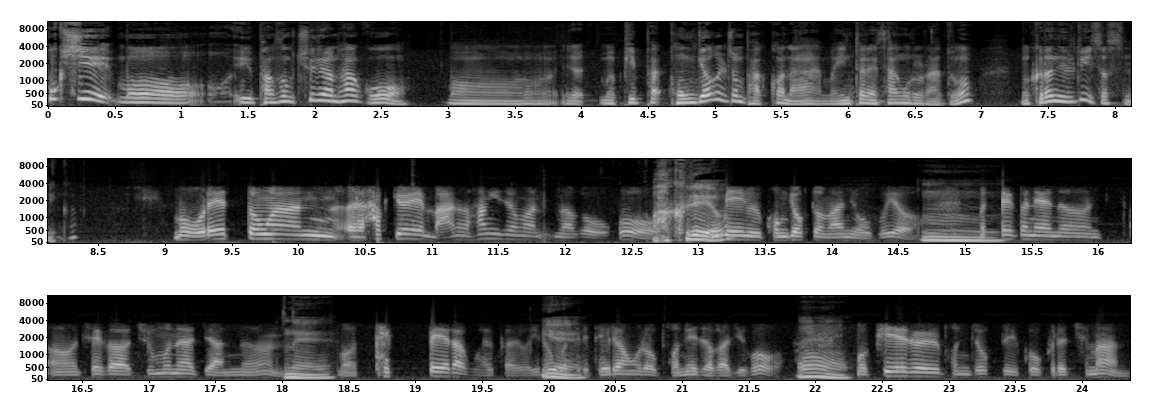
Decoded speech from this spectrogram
혹시 뭐 이 방송 출연하고 뭐, 여- 뭐 비판 공격을 좀 받거나 뭐 인터넷 상으로라도 뭐 그런 일도 있었습니까? 뭐 오랫동안 어, 학교에 많은 항의 전화가 오고 아, 그래요? 이메일 공격도 많이 오고요. 음. 뭐 최근에는 어, 제가 주문하지 않는 네. 뭐 택배라고 할까요? 이런 예. 것들이 대량으로 보내져 가지고 어. 뭐 피해를 본 적도 있고 그렇지만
